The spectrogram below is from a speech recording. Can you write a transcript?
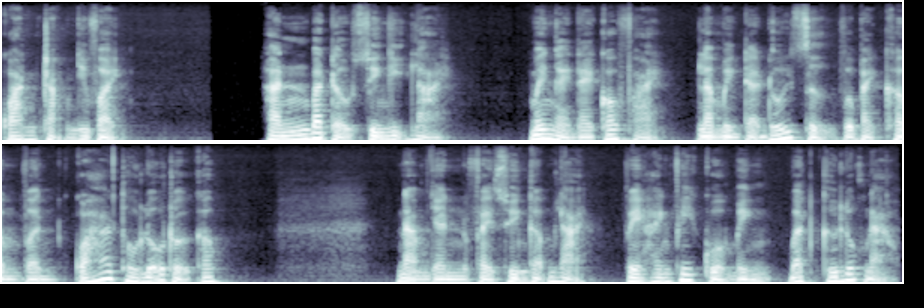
quan trọng như vậy. Hắn bắt đầu suy nghĩ lại, mấy ngày nay có phải là mình đã đối xử với Bạch Khâm Vân quá thô lỗ rồi không? Nam nhân phải suy ngẫm lại về hành vi của mình bất cứ lúc nào.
